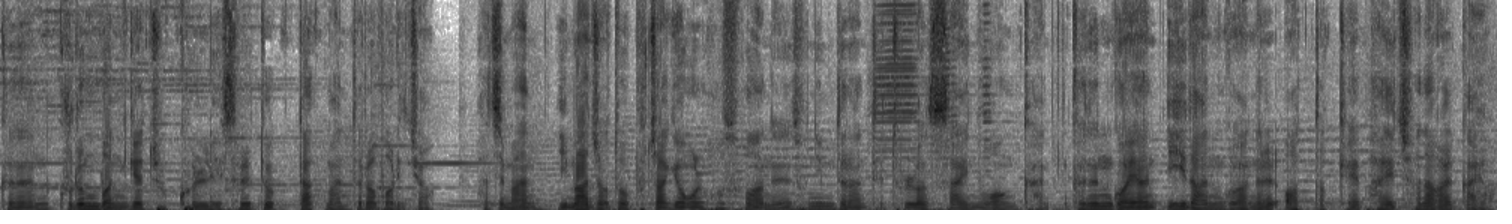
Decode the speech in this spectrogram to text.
그는 구름 번개 초콜릿을 뚝딱 만들어 버리죠. 하지만 이마저도 부작용을 호소하는 손님들한테 둘러싸인 원칸. 그는 과연 이 난관을 어떻게 파헤쳐 나갈까요?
